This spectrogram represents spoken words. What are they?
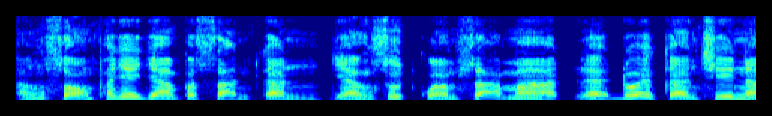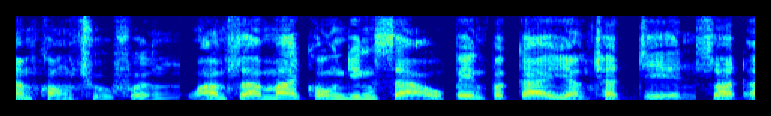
ทั้งสองพยายามประสานกันอย่างสุดความสามารถ และด้วยการชี้นำของฉูเฟิง ความสามารถของหญิงสาวเปล่งประกายอย่างชัดเจน สัตว์อ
